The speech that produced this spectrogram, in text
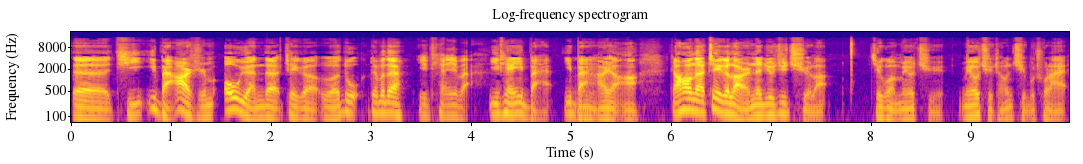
呃提一百二十欧元的这个额度，对不对？一天一百，一天一百，一百嗯好像啊。然后呢，这个老人呢就去取了，结果没有取，没有取成，取不出来。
